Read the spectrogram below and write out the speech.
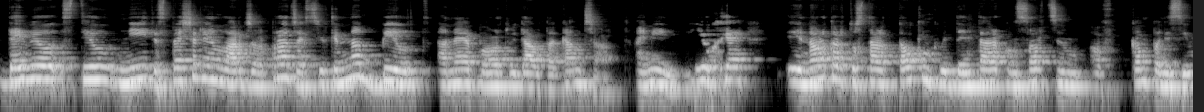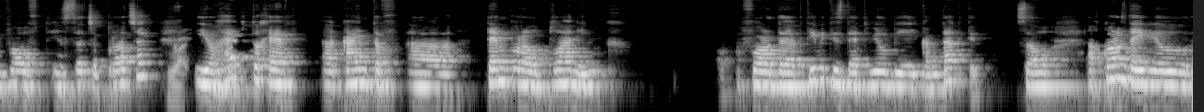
They will still need, especially in larger projects, you cannot build an airport without a Gantt chart. I mean, you have, in order to start talking with the entire consortium of companies involved in such a project, right. you have to have a kind of uh, temporal planning for the activities that will be conducted. So, of course, they will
